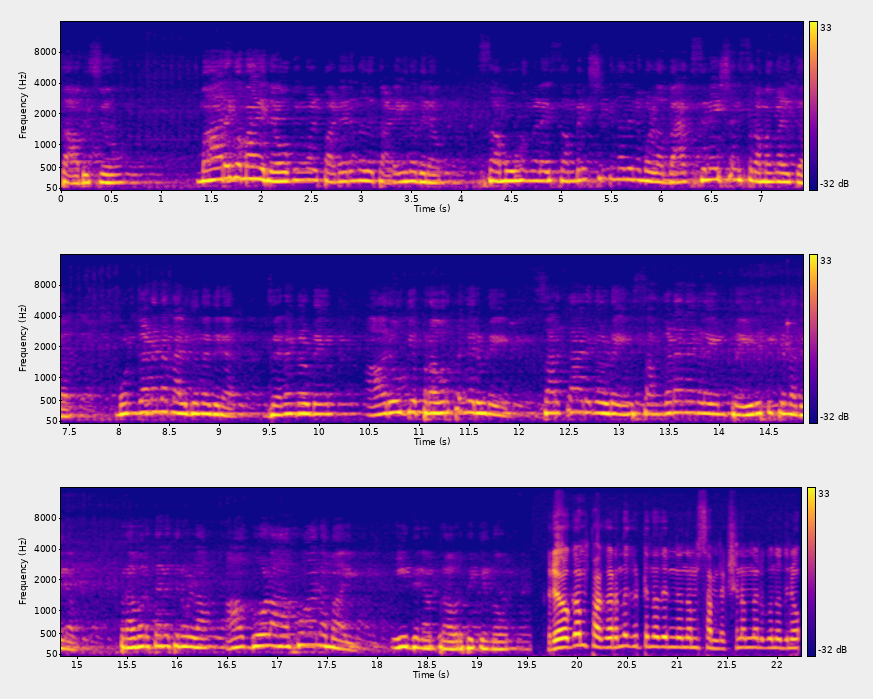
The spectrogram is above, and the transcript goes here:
സ്ഥാപിച്ചു. മാരകമായ രോഗങ്ങൾ പടരുന്നത് തടയുന്നതിനും സമൂഹങ്ങളെ സംരക്ഷിക്കുന്നതിനുമുള്ള വാക്സിനേഷൻ ശ്രമങ്ങൾക്ക് മുൻഗണന നൽകുന്നതിന് ജനങ്ങളുടെയും ആരോഗ്യ പ്രവർത്തകരുടെയും സർക്കാരുകളുടെയും സംഘടനകളെയും പ്രേരിപ്പിക്കുന്നതിനും പ്രവർത്തനത്തിനുള്ള ആഗോള ആഹ്വാനമായി ഈ ദിനം പ്രവർത്തിക്കുന്നു. രോഗം പകർന്നു കിട്ടുന്നതിൽ നിന്നും സംരക്ഷണം നൽകുന്നതിനോ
